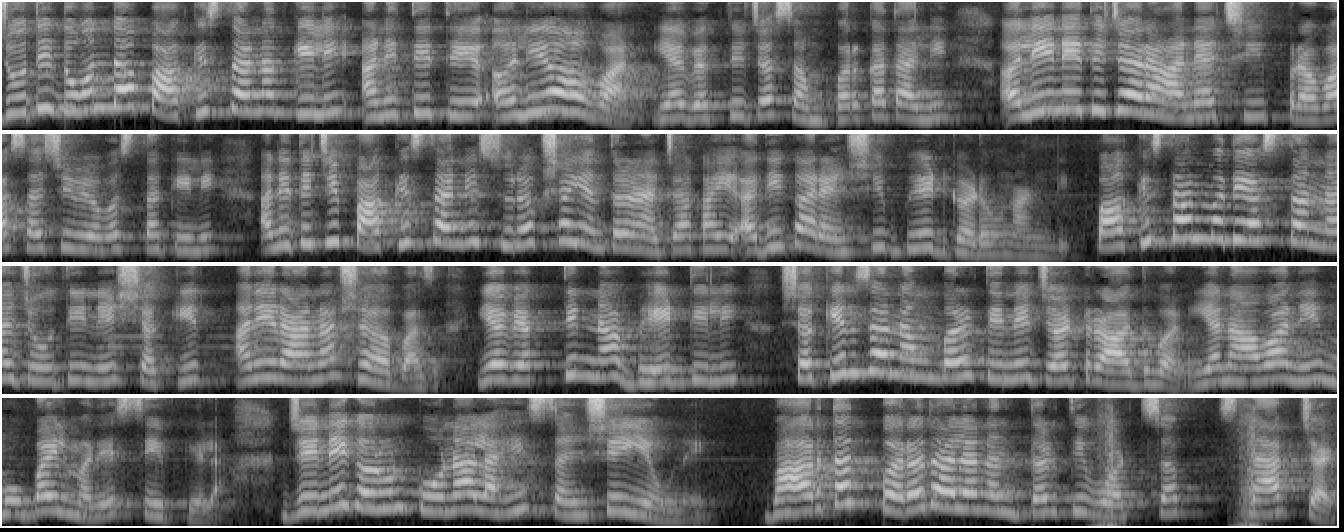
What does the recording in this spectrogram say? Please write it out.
ज्योती दोनदा पाकिस्तानात गेली आणि तिथे अली अहवान या व्यक्तीच्या संपर्कात आली. अलीने तिच्या राहण्याची प्रवासाची व्यवस्था केली आणि तिची पाकिस्तानी सुरक्षा यंत्रणाच्या काही अधिकाऱ्यांशी भेट घडवून आणली. पाकिस्तानमध्ये असताना ज्योतीने शकीर आणि राणा शहबाज या व्यक्तींना भेट दिली. शकीरचा नंबर तिने जट राधवन या नावाने मोबाईलमध्ये सेव्ह केला. जेणेकरून कोणाला काही संशय येऊ नये. भारतात परत आल्यानंतर ती व्हॉट्सअप स्नॅपचॅट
